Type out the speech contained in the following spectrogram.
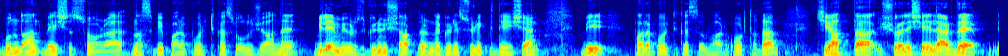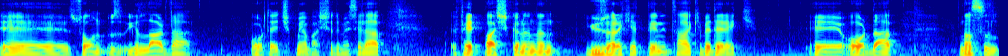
bundan 5 yıl sonra nasıl bir para politikası olacağını bilemiyoruz. Günün şartlarına göre sürekli değişen bir para politikası var ortada. Ki hatta şöyle şeyler de e, son yıllarda ortaya çıkmaya başladı. Mesela Fed Başkanı'nın yüz hareketlerini takip ederek e, orada nasıl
